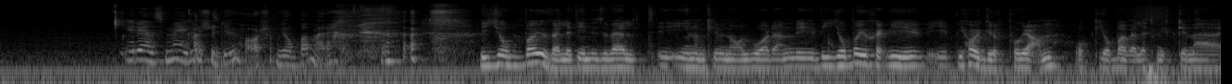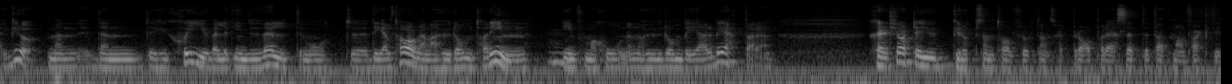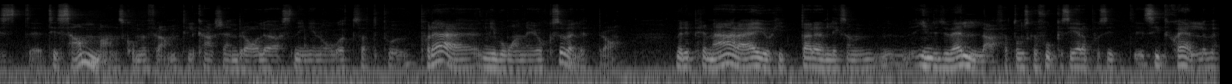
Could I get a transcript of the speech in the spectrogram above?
Är det ens möjligt? kanske du har som jobbar med det? vi jobbar ju väldigt individuellt inom kriminalvården. Vi, vi, jobbar ju, vi, vi har ju gruppprogram och jobbar väldigt mycket med grupp. Men den, det sker ju väldigt individuellt mot eh, deltagarna hur de tar in mm. informationen och hur de bearbetar den. Självklart är ju gruppsamtal fruktansvärt bra på det sättet att man faktiskt eh, tillsammans kommer fram till kanske en bra lösning i något. Så på, på den nivån är det också väldigt bra. Men det primära är ju att hitta den liksom individuella för att de ska fokusera på sitt, sitt själv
